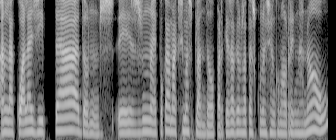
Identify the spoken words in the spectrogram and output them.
en la qual Egipte doncs, és una època de màxim esplendor, perquè és el que nosaltres coneixem com el Regne Nou,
